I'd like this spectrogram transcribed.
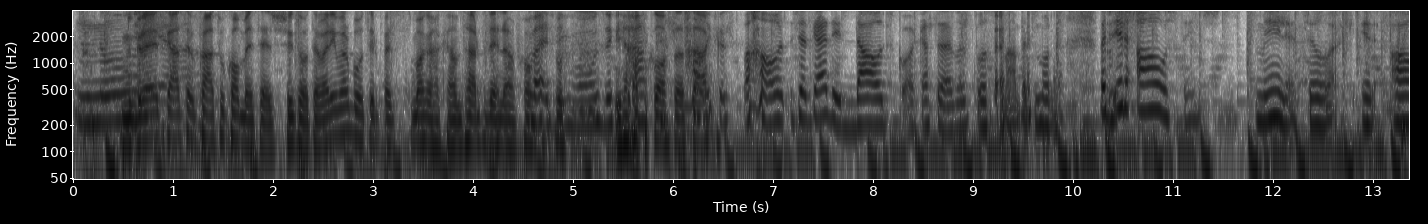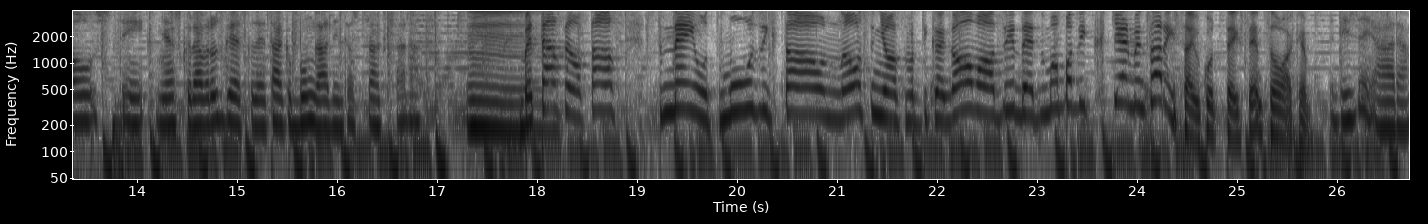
Nu, Nu, Grēt, kā, tev, kā tu komentēsi šo? Tev arī varbūt ir pēc smagākām darba dienām kaut kas Vajadzīga mūzika. Jā, paklausās tā. Es gaidīju daudz ko, kas tur būs plūsmā, bet, bet ir austiņas. Mīļie cilvēki, ir austiņas, kurā var uzgriezt, kad ir tā, ka bungādīna tev sprāgst ārā. Bet tas nav tās, tu nejūti mūziku tā, un austiņās var tikai galvā dzirdēt. Man patīk, ka ķermenis arī sajūt, ko tu teiksi tiem cilvēkiem. Tad izēj ārā.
